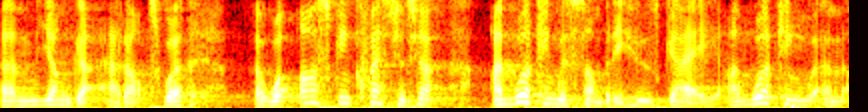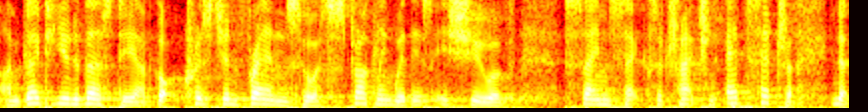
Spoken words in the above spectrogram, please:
um, younger adults, were, uh, were asking questions. You know, I'm working with somebody who's gay. I'm working, um, I'm going to university. I've got Christian friends who are struggling with this issue of same-sex attraction, etc. You know,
